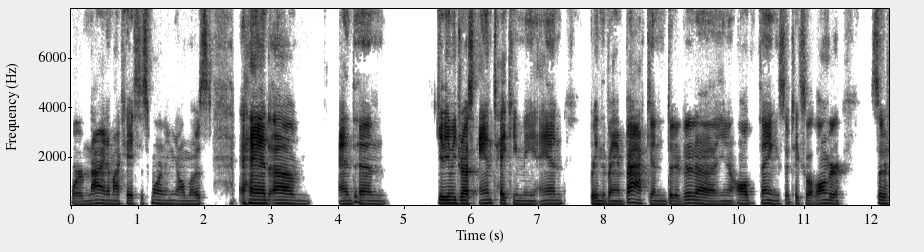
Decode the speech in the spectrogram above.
or 9 in my case this morning almost. And um and then getting me dressed and taking me and bring the van back and da da da da, you know, all the things. So it takes a lot longer. So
